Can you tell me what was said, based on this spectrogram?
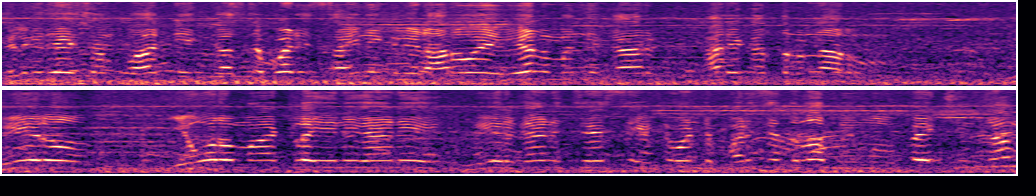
తెలుగుదేశం పార్టీ కష్టపడి సైనికులు అరవై వేల మంది కార్య- కార్యకర్తలు ఉన్నారు. మీరు ఎవరు మాటలు కానీ మీరు కానీ చేస్తే ఎటువంటి పరిస్థితుల్లో మేము ఉపేక్షించాం.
